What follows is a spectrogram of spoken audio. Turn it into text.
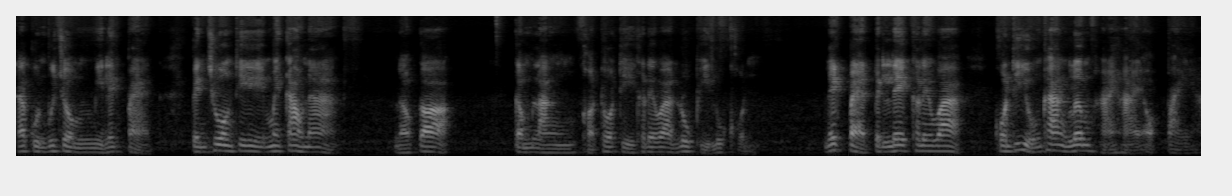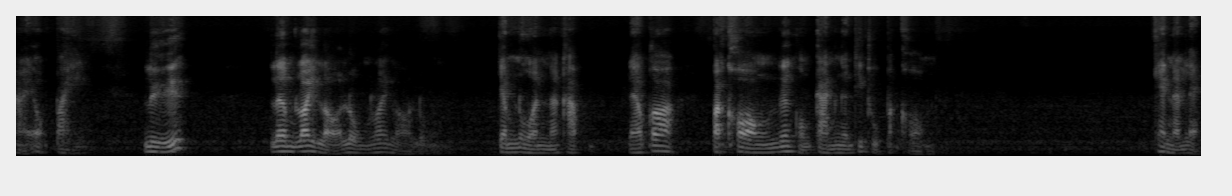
ถ้าคุณผู้ชมมีเลขแปดเป็นช่วงที่ไม่ก้าวหน้า แล้วก็กำลังขอโทษทีเขาเรียกว่าลูกผีลูกคน เลขแปดเป็นเลขเขาเรียกว่า คนที่อยู่ข้างเริ่มหายหายออกไป หายออกไป หรือเริ่มล่อยหลอลงล่อยหลอลงจำนวนนะครับ แล้วก็ประคองเรื่องของการเงินที่ถูกประคอง แค่นั้นแหละ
